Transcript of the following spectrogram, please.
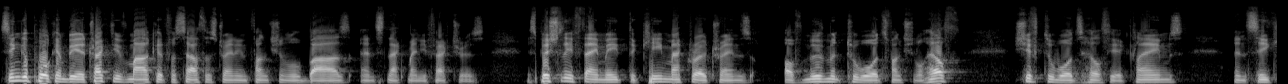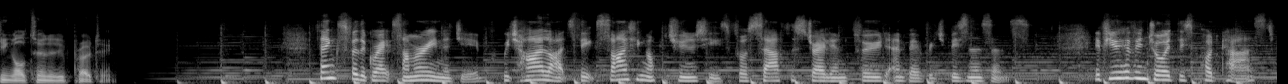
Singapore can be an attractive market for South Australian functional bars and snack manufacturers, especially if they meet the key macro trends of movement towards functional health, shift towards healthier claims, and seeking alternative protein. Thanks for the great summary, Najib, which highlights the exciting opportunities for South Australian food and beverage businesses. If you have enjoyed this podcast,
